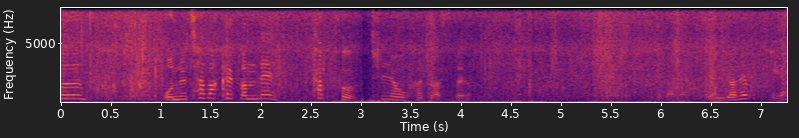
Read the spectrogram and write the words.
여러분 오늘 차박할 건데 타프 치려고 가져왔어요. 연결해 볼게요.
